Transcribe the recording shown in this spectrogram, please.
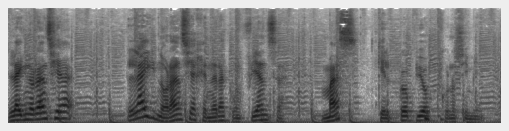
La ignorancia, la ignorancia genera confianza más que el propio conocimiento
